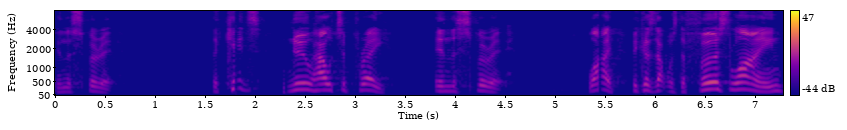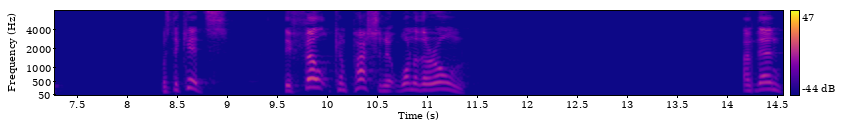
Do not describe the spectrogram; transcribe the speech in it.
in the spirit. The kids knew how to pray in the spirit. Why? Because that was the first line was the kids. They felt compassionate, one of their own. And then,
